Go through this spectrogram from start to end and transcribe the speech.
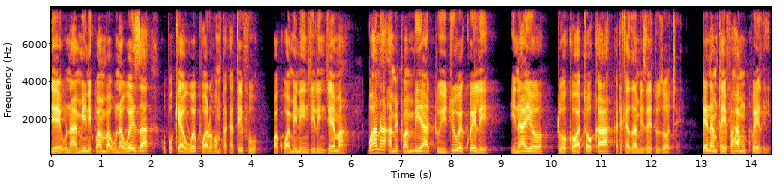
je unaamini kwamba unaweza kupokea uwepo wa roho mtakatifu kwa kuamini injili njema? Bwana ametwambia tuijue kweli inayotuokoa toka katika dhambi zetu zote. Tena mtaifahamu kweli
